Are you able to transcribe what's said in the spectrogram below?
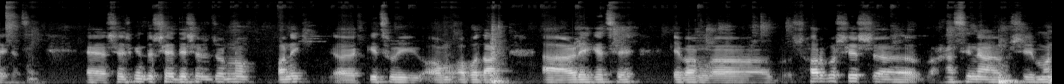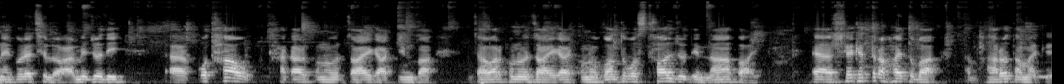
দেখেছে। সে কিন্তু সে দেশের জন্য অনেক কিছুই অবদান রেখেছে এবং সর্বশেষ হাসিনা সে মনে করেছিল, আমি যদি কোথাও থাকার কোনো জায়গা কিংবা যাওয়ার কোনো জায়গা, কোনো গন্তব্যস্থল যদি না পাই সেক্ষেত্রে হয়তো বা ভারত আমাকে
